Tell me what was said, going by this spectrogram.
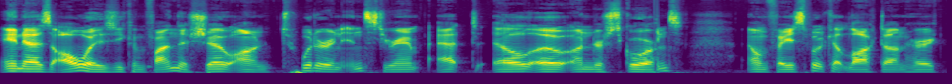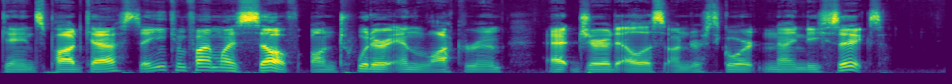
And as always, you can find the show on Twitter and Instagram at LO underscore on Facebook at Locked On Hurricanes Podcast, and you can find myself on Twitter and Locker Room at Jared Ellis underscore 96.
